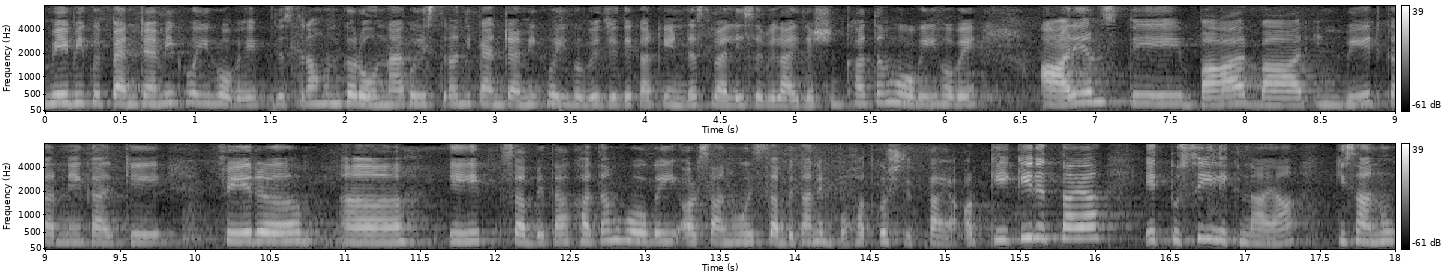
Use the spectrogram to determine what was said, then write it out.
ਮੇ ਬੀ ਕੋਈ ਪੈਂਡੈਮਿਕ ਹੋਈ ਹੋਵੇ, ਜਿਸ ਤਰ੍ਹਾਂ ਹੁਣ ਕਰੋਨਾ ਕੋਈ ਇਸ ਤਰ੍ਹਾਂ ਦੀ ਪੈਂਡੈਮਿਕ ਹੋਈ ਹੋਵੇ, ਜਿਹਦੇ ਕਰਕੇ ਇੰਡਸ ਵੈਲੀ ਸਿਵਲਾਈਜੇਸ਼ਨ ਖਤਮ ਹੋ ਗਈ ਹੋਵੇ, ਆਰੀਅਨਸ ਤੇ ਬਾਰ-ਬਾਰ ਇਨਵੇਟ ਕਰਨੇ ਕਰਕੇ ਫਿਰ ਇਹ ਸਭਿਤਾ ਖਤਮ ਹੋ ਗਈ ਔਰ ਸਾਨੂੰ ਇਸ ਸਭਿਤਾ ਨੇ ਬਹੁਤ ਕੁਝ ਦਿੱਤਾ ਆ। ਔਰ ਕੀ ਕੀ ਦਿੱਤਾ ਆ? ਇਹ ਤੁਸੀਂ ਲਿਖਣਾ ਆ ਕਿ ਸਾਨੂੰ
